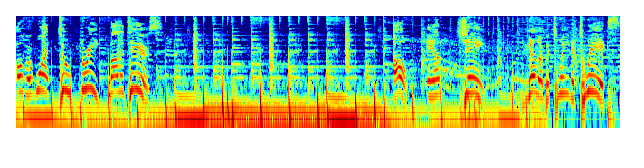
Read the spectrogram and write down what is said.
over one, two, three volunteers. Oh, MG Miller between the twigs.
